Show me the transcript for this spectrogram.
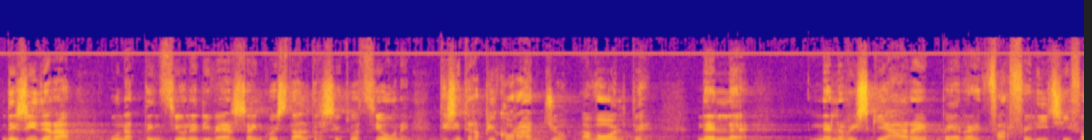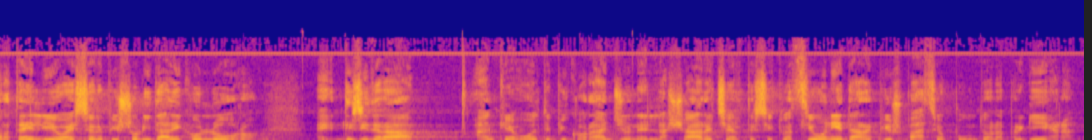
desidera un'attenzione diversa in quest'altra situazione, desidera più coraggio a volte nel, nel rischiare per far felici i fratelli o essere più solidari con loro, desidera anche a volte più coraggio nel lasciare certe situazioni e dare più spazio appunto alla preghiera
